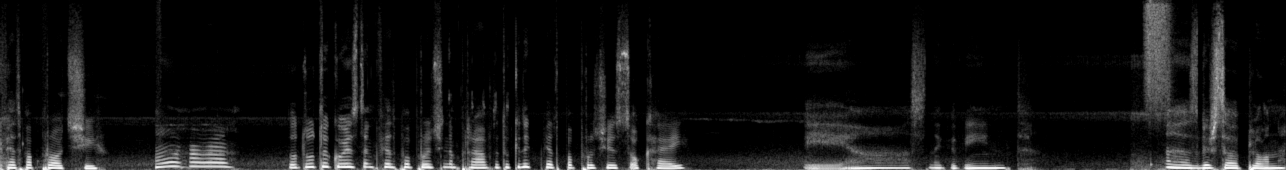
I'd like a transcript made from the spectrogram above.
Kwiat paproci. Aha. To tu tylko jest ten kwiat paproci, naprawdę. To kiedy kwiat paproci jest okej? Jasny gwint. E, Zbierz cały plon.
